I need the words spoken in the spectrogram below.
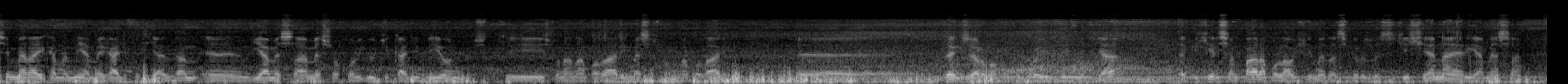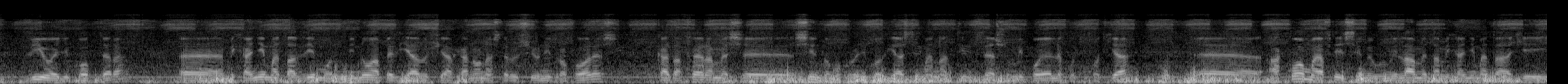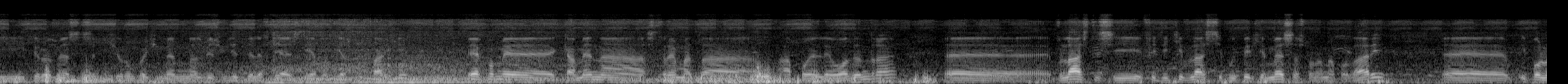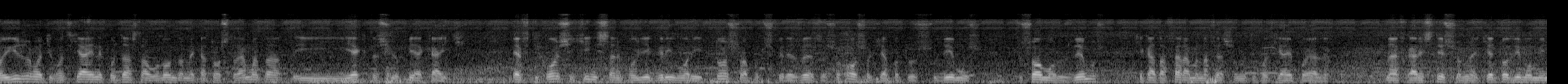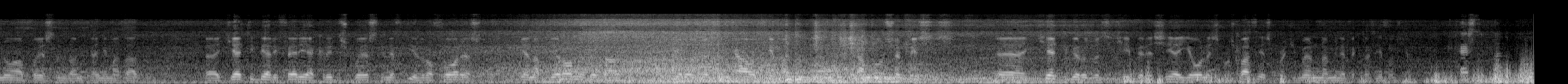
Σήμερα είχαμε μια μεγάλη φωτιά διάμεσα Μεσοχωριού και Καλυβίων στον Αναποδάρι, μέσα στον Αναποδάρι. Ε, δεν ξέρουμε από πού προήλθε η φωτιά. Επιχείρησαν πάρα πολλά οχήματα της πυροσβεστικής και ένα αέρια μέσα, δύο ελικόπτερα, ε, μηχανήματα δήμων, μηνώα παιδιάδους και αρχανών αστερουσίων υδροφόρες. Καταφέραμε σε σύντομο χρονικό διάστημα να την θέσουμε υπό έλεγχο τη φωτιά. Ε, ακόμα αυτή τη στιγμή που μιλάμε τα μηχανήματα και οι πυροσβέστες επιχειρούν προκειμένου να σβήσουν και την τελευταία αιστεία φωτιάς που υπάρχει. Έχουμε καμένα στρέμματα από ελαιόδεντρα, ε, βλάστηση, φυτική βλάστηση που υπήρχε μέσα στον αναποδάρι. Ε, υπολογίζουμε ότι η φωτιά είναι κοντά στα 80 με 100 στρέμματα η έκταση η οποία κάηκε. Ευτυχώς η κίνηση ήταν πολύ γρήγορη τόσο από τους πυρεσβέστες όσο και από τους Δήμους, τους όμορους Δήμους και καταφέραμε να θέσουμε τη φωτιά υπό έλεγχο. Να ευχαριστήσουμε και το Δήμο Μινώα που έστειλε τα μηχανήματά του ε, και την περιφέρεια Κρήτης που έστειλε υδροφόρες για να πληρώνονται τα πυροσβεστικά οχήματα καθώς επίσης ε, και την πυροσβεστική υπηρεσία για όλες τις προσπάθειες προκειμένου να μην επεκταθεί η φωτιά.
